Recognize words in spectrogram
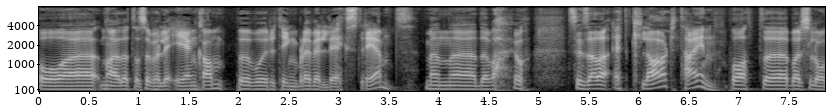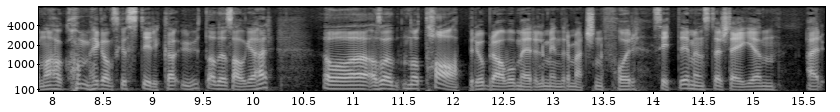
Og uh, nå er jo dette selvfølgelig én kamp hvor ting ble veldig ekstremt, men uh, det var jo, syns jeg, da, et klart tegn på at Barcelona har kommet ganske styrka ut av det salget her. Og altså, nå taper jo Bravo mer eller mindre matchen for City, mens Ter Stegen er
